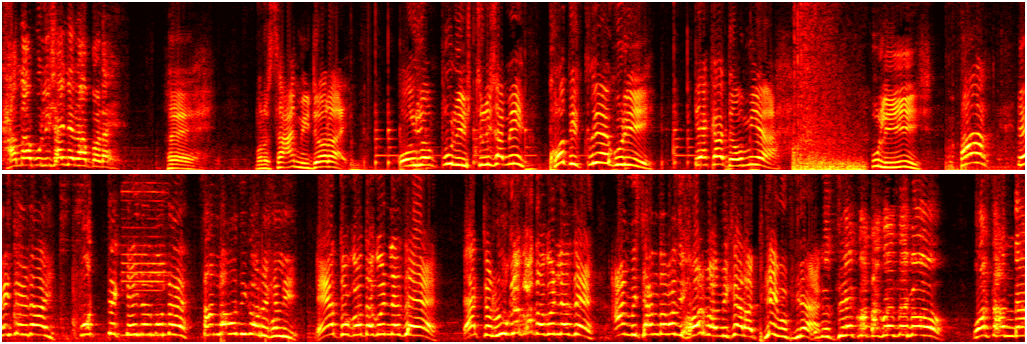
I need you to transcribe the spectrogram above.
থানা পুলিশ আইনে রাব বাড়ায় হ্যাঁ মনে হচ্ছে আমি ডরাই। ওইরকম পুলিশ টুলিশ আমি ক্ষতি তুলে ঘুরি। টাকা দাও মিয়া। পুলিশ। স্যার এই যে নাই প্রত্যেক ট্রেনের মধ্যে চান্দাবাজি করে খালি। এত কথা কই না যে একটা লোকে কথা কই না যে আমি চান্দাবাজি হরব আমি কারা ফিরাইবো ফিরা যে কথা কয়ে যাইব ও চান্দা।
